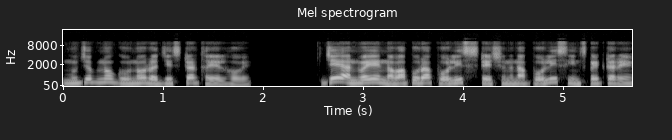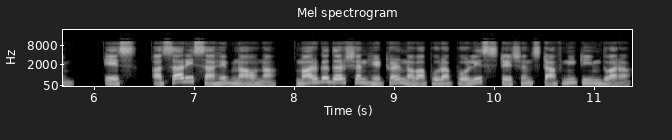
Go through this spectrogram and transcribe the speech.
મુજબનો ગુનો રજિસ્ટર થયેલ હોય. જે અન્વયે નવાપુરા પોલીસ સ્ટેશનના police inspector M, S Asari સાહેબ નાઓના માર્ગદર્શન હેઠળ નવાપુરા પોલીસ સ્ટેશન સ્ટાફની ટીમ દ્વારા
